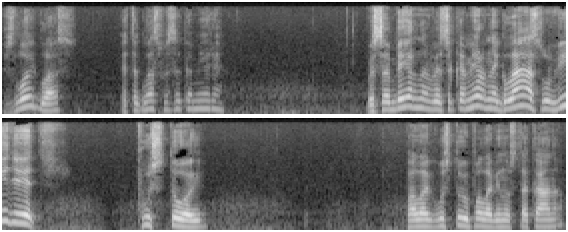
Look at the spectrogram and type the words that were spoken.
Злой глаз – это глаз высокомерия. Высокомерный, высокомерный глаз увидит пустой, полов, пустую половину стакана,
